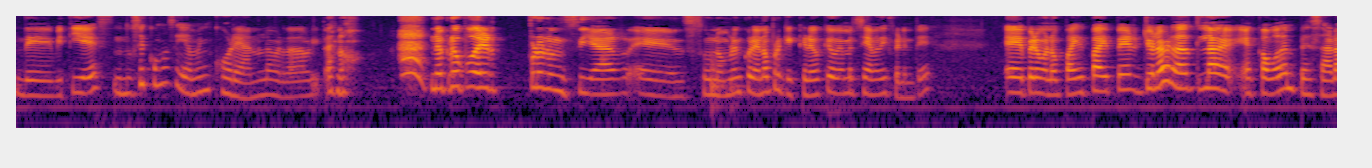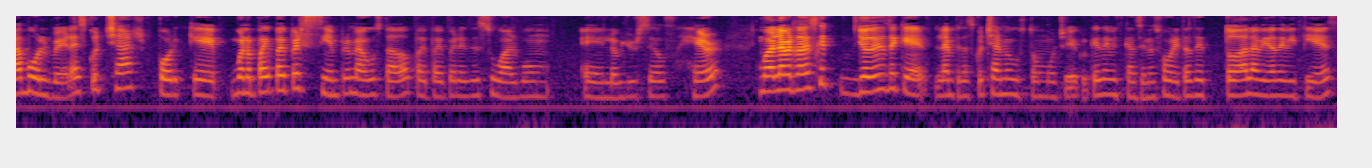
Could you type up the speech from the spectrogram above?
de BTS. No sé cómo se llama en coreano, la verdad, ahorita no. No creo poder pronunciar eh, su nombre en coreano porque creo que obviamente se llama diferente. Eh, pero bueno, Pied Piper, yo la verdad la acabo de empezar a volver a escuchar porque, bueno, Pied Piper siempre me ha gustado. Pied Piper es de su álbum eh, Love Yourself Hair. Bueno, la verdad es que yo desde que la empecé a escuchar me gustó mucho. Yo creo que es de mis canciones favoritas de toda la vida de BTS.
